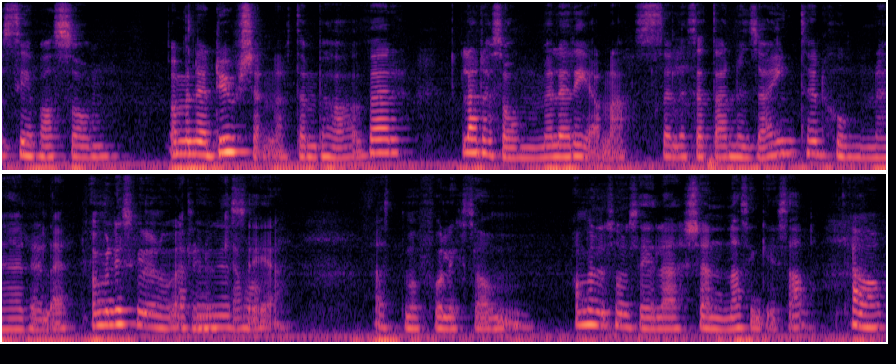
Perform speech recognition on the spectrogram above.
se vad som... Ja, men när du känner att den behöver laddas om eller renas eller sätta nya intentioner eller... Ja men det skulle jag nog verkligen vilja säga. Att man får liksom, ja men som du säger, lära känna sin kristall. Ja.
